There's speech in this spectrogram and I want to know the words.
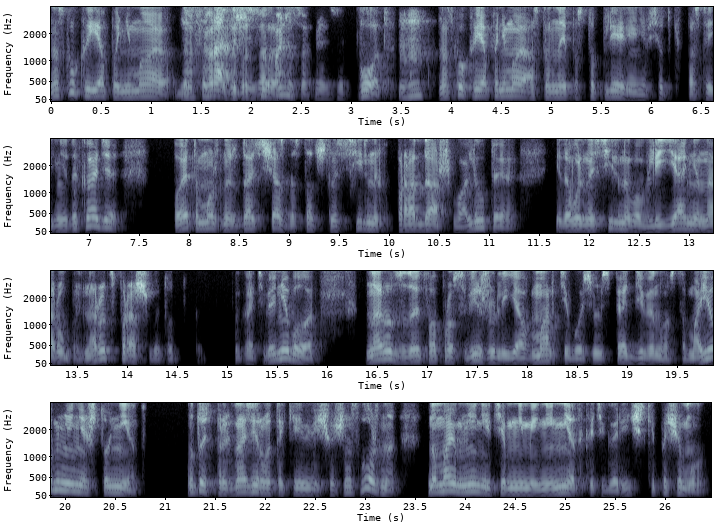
Насколько я понимаю, ну, февраль высок... закончился, в принципе. Вот. Угу. Насколько я понимаю, основные поступления, они все-таки в последней декаде. Поэтому можно ждать сейчас достаточно сильных продаж валюты и довольно сильного влияния на рубль. Народ спрашивает, вот, пока тебя не было, народ задает вопрос, вижу ли я в марте 85-90. Мое мнение, что нет. Ну, то есть прогнозировать такие вещи очень сложно, но мое мнение, тем не менее, нет категорически. Почему?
